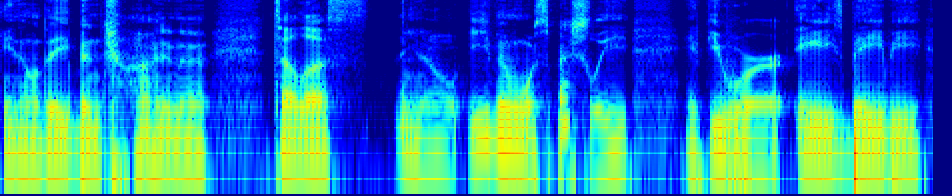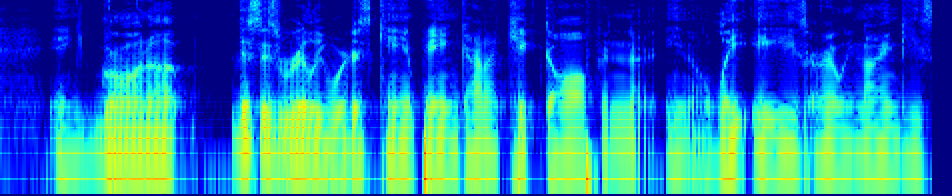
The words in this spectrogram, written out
You know, they've been trying to tell us, you know, even especially if you were 80s baby and you growing up, this is really where this campaign kind of kicked off in you know late 80s, early 90s.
